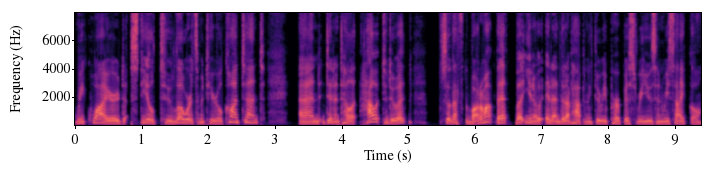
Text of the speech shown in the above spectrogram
required steel to lower its material content and didn't tell it how it to do it, so that's the bottom up bit, but you know, it ended up happening through repurpose, reuse, and recycle.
